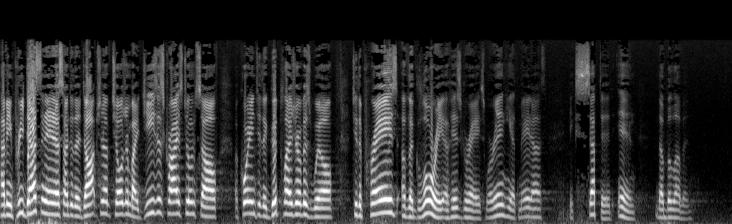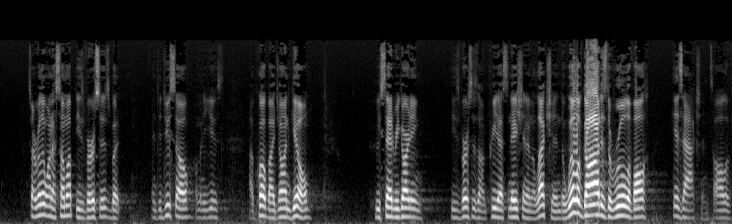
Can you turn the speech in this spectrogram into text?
having predestinated us unto the adoption of children by Jesus Christ to himself, according to the good pleasure of his will, to the praise of the glory of his grace, wherein he hath made us accepted in the beloved. So I really want to sum up these verses, but and to do so, I'm going to use a quote by John Gill, who said regarding these verses on predestination and election, the will of God is the rule of all his actions, all of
